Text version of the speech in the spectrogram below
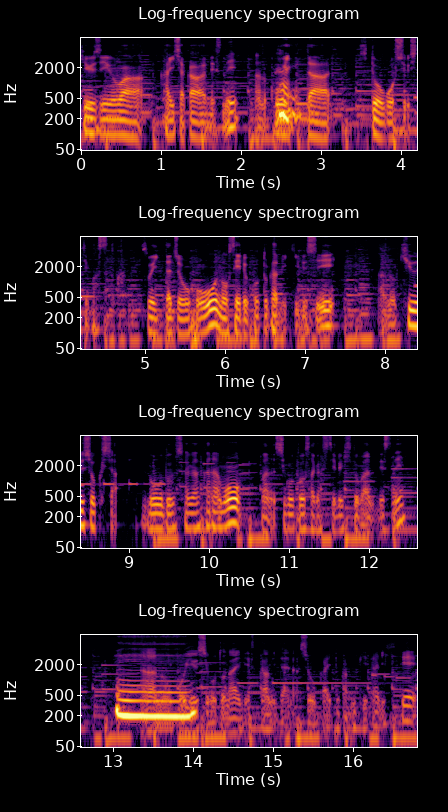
求人は会社からですね、あのこういった人を募集してますとか、そういった情報を載せることができるし、あの求職者、労働者側からも、まあ、仕事を探してる人がですね、へあのこういうえ仕事ないですかみたいな紹介とか受けたりして、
